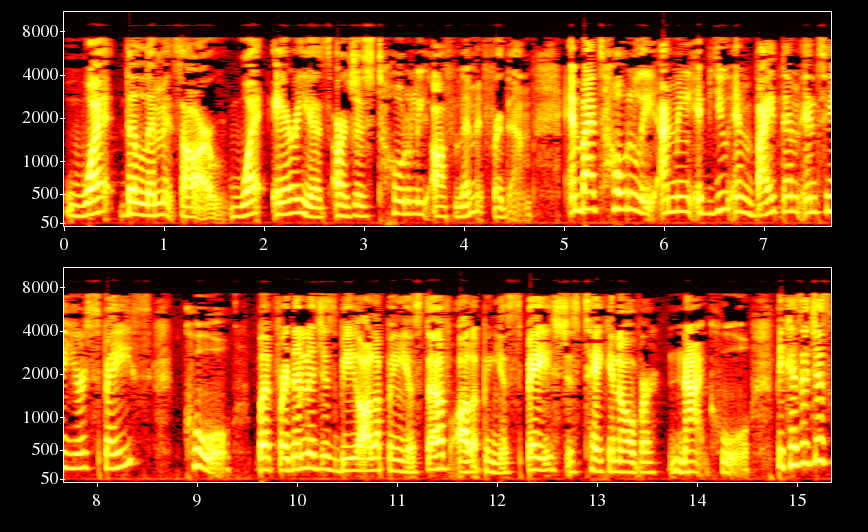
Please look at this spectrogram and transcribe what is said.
what the limits are, what areas are just totally off limit for them. And by totally, I mean if you invite them into your space, cool. But for them to just be all up in your stuff, all up in your space, just taking over, not cool. Because it just,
